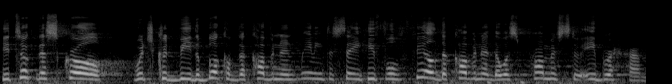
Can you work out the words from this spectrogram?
He took the scroll, which could be the book of the covenant, meaning to say he fulfilled the covenant that was promised to Abraham.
